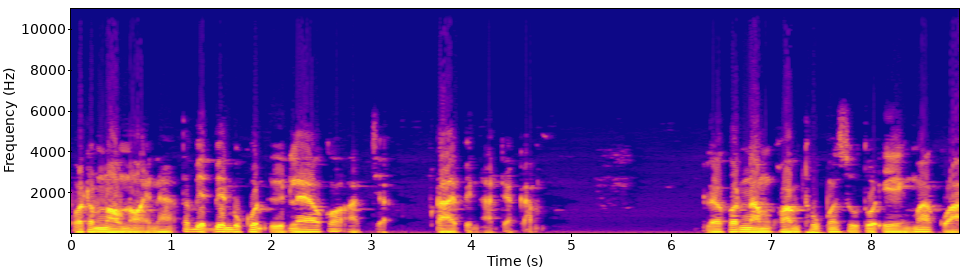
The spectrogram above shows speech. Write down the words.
พอทำนองหน่อยนะถ้าเบียดเบียนบุคคลอื่นแล้วก็อาจจะกลายเป็นอาชญากรรม แล้วก็นำความทุกข์มาสู่ตัวเองมากกว่า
